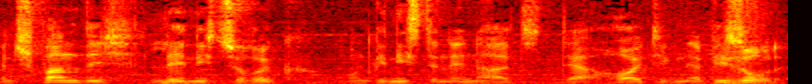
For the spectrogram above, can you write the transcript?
Entspann dich, lehn dich zurück und genieß den Inhalt der heutigen Episode.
